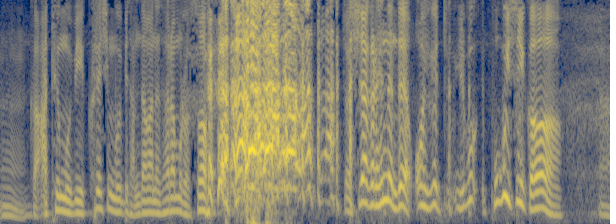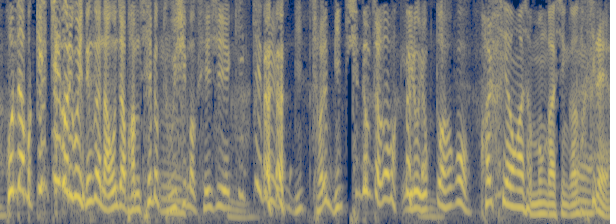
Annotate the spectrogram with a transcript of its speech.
음. 그 art movie, classic movie 담당하는 사람으로서 좀 시작을 했는데 어 이거 이거 보고 있으니까 혼자 막 낄낄거리고 있는 거야. 나 혼자 밤 새벽 2시 막 3시에 낄낄거리고 미, 저 미친놈 저거 막 이러고 욕도 하고 컬트 영화 전문가신 건 확실해요.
